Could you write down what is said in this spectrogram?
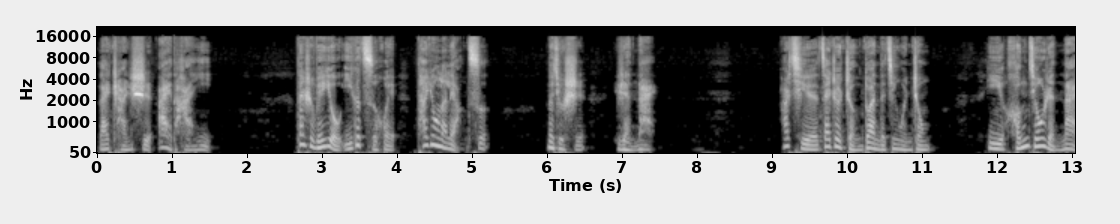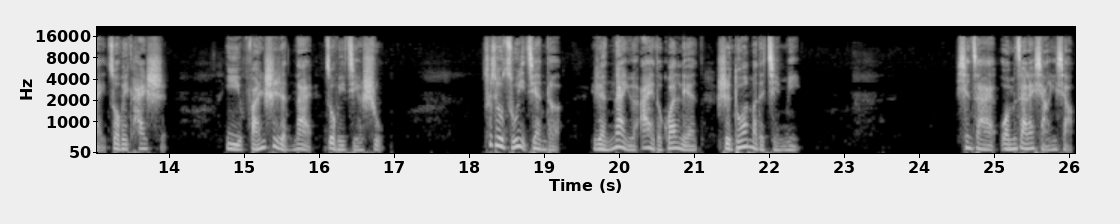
来阐释爱的含义，但是唯有一个词汇他用了两次，那就是忍耐。而且在这整段的经文中，以恒久忍耐作为开始，以凡事忍耐作为结束，这就足以见得忍耐与爱的关联是多么的紧密。现在我们再来想一想，“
